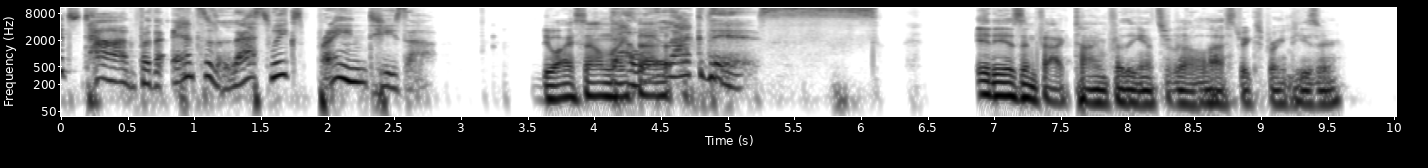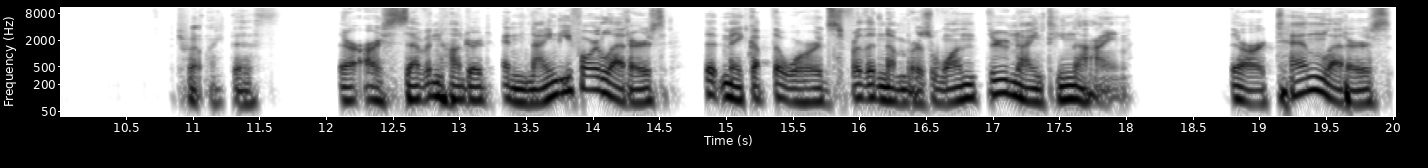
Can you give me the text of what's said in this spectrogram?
It's time for the answer to last week's brain teaser. Do I sound like How that? like this. it is, in fact, time for the answer to last week's brain teaser, which went like this There are 794 letters that make up the words for the numbers 1 through 99. There are 10 letters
